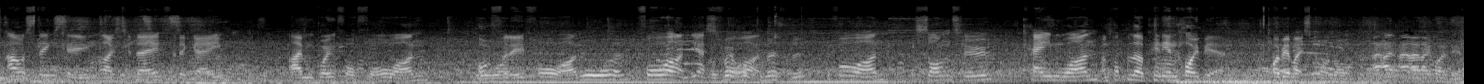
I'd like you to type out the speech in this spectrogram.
I was thinking, like today for the game, I'm going for 4-1. Hopefully 4-1. 4-1, 4-1, yes, 4-1. 4-1, Son 2, Kane 1. Unpopular opinion, Højbjerg. Højbjerg might score a goal. I, I, I like Højbjerg.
